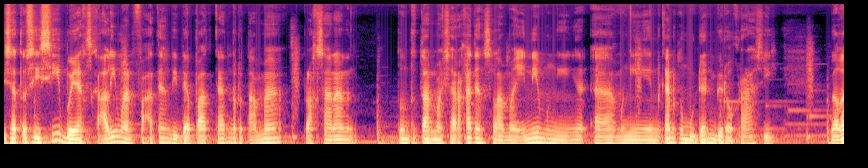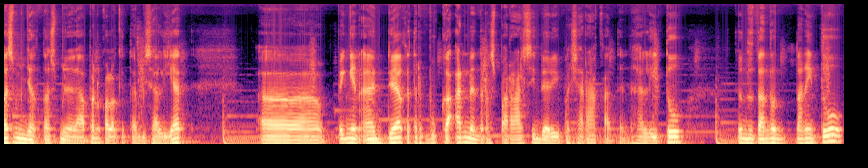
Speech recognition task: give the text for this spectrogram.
di satu sisi banyak sekali manfaat yang didapatkan terutama pelaksanaan tuntutan masyarakat yang selama ini eh, menginginkan kemudahan birokrasi. Bahkan semenjak tahun 98 kalau kita bisa lihat uh, pengen ada keterbukaan dan transparansi dari masyarakat dan hal itu tuntutan-tuntutan itu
